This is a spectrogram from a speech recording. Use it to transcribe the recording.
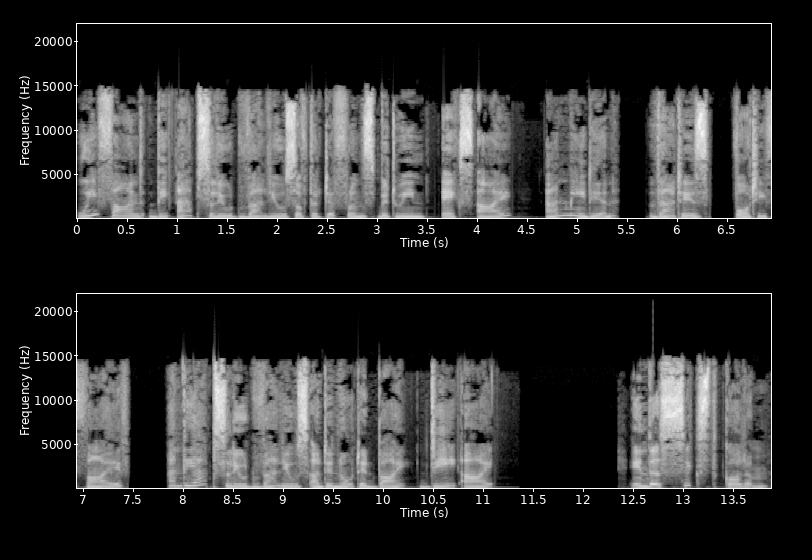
we find the absolute values of the difference between xi and median, that is 45, and the absolute values are denoted by di. In the sixth column,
